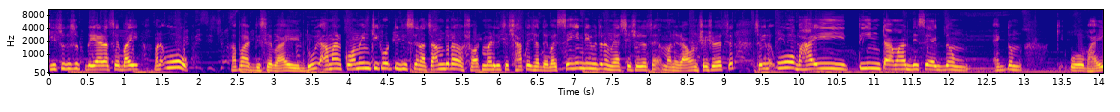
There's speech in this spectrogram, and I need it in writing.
কিছু কিছু প্লেয়ার আছে ভাই মানে ও আবার দিছে ভাই। দুই, আমার কমেন্টই করতে দিচ্ছে না, চান্দরা শট মারি দিচ্ছে সাথে সাথে ভাই। সেকেন্ডের ভিতরে ম্যাচ শেষ হয়ে যাচ্ছে মানে রাউন্ড শেষ হয়ে যাচ্ছে। সেখানে ও ভাই, তিনটা মার দিছে, একদম একদম ও ভাই,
